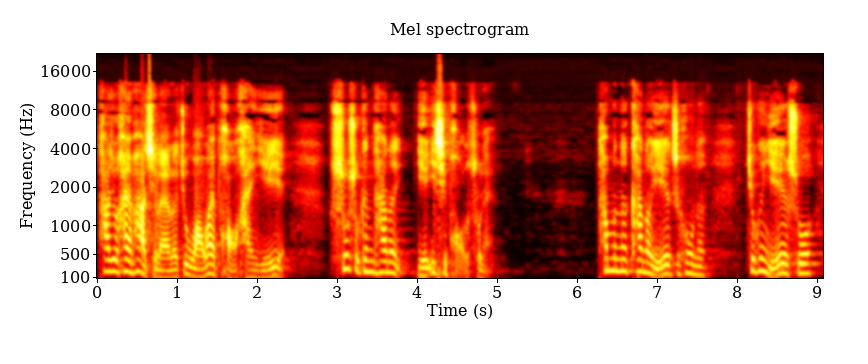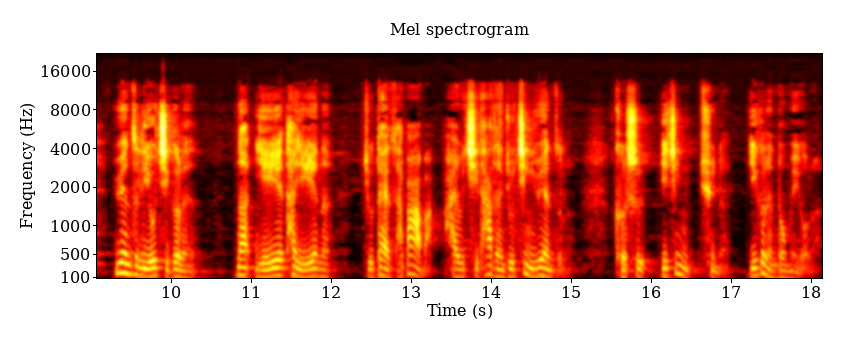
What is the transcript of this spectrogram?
他就害怕起来了，就往外跑喊爷爷。叔叔跟他呢也一起跑了出来。他们呢看到爷爷之后呢，就跟爷爷说院子里有几个人。那爷爷他爷爷呢就带着他爸爸还有其他的人就进院子了。可是，一进去呢，一个人都没有了。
